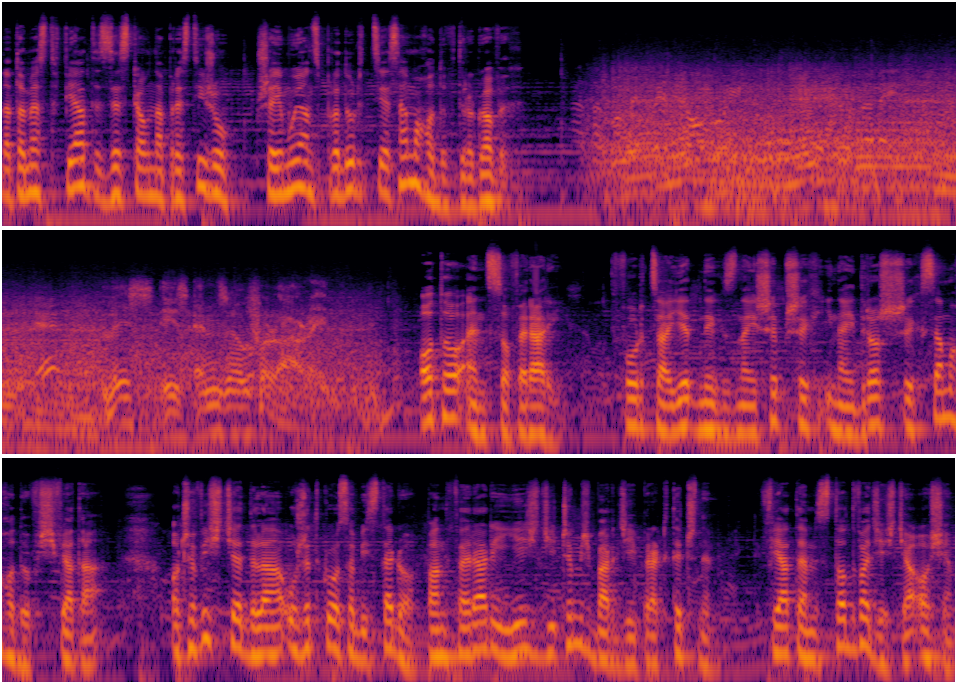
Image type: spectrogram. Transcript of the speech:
natomiast Fiat zyskał na prestiżu, przejmując produkcję samochodów drogowych. Enzo Ferrari. Oto Enzo Ferrari, twórca jednych z najszybszych i najdroższych samochodów świata. Oczywiście dla użytku osobistego pan Ferrari jeździ czymś bardziej praktycznym Fiatem 128,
